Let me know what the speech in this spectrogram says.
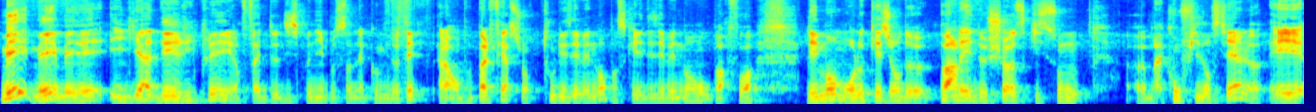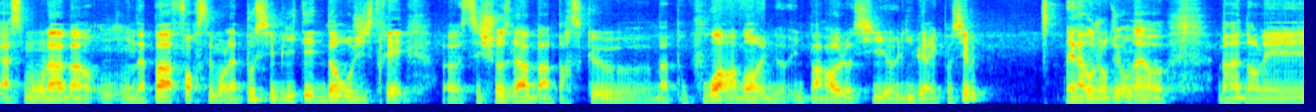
Mais, mais, mais, il y a des replays en fait disponibles au sein de la communauté. Alors, on peut pas le faire sur tous les événements parce qu'il y a des événements où parfois les membres ont l'occasion de parler de choses qui sont euh, bah, confidentielles. Et à ce moment-là, bah, on n'a pas forcément la possibilité d'enregistrer euh, ces choses-là bah, parce que pour pouvoir avoir une, une parole aussi euh, libérée que possible. Et là aujourd'hui, on a euh, ben, dans les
